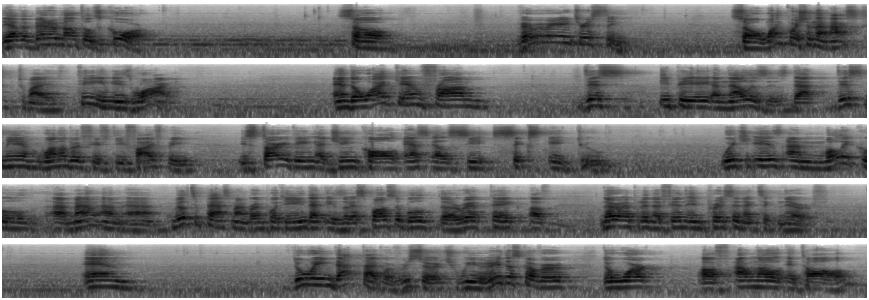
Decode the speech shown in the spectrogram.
They have a better mental score. So very, very interesting. So one question I asked to my team is why? And the why came from this IPA analysis that this MIR155P is targeting a gene called SLC6A2, which is a molecule, a, um, a multipass membrane protein that is responsible the reuptake of norepinephrine in presynaptic nerve. And doing that type of research, we rediscover the work of Arnold et al.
